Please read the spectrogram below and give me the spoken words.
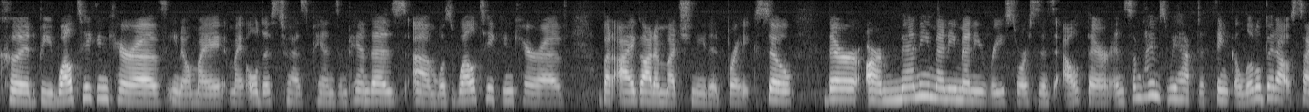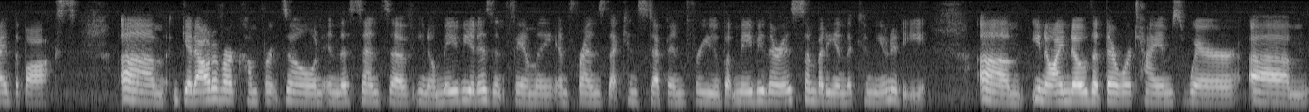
could be well taken care of. You know, my my oldest who has pans and pandas um, was well taken care of, but I got a much needed break. So there are many, many, many resources out there, and sometimes we have to think a little bit outside the box, um, get out of our comfort zone in the sense of, you know, maybe it isn't family and friends that can step in for you, but maybe there is somebody in the community. Um, you know, I know that there were times where um,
